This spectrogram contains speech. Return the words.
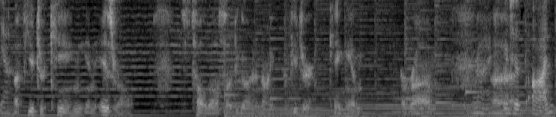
yeah a future king in Israel. He's told also to go and anoint a future king in Aram. right, uh, which is odd,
